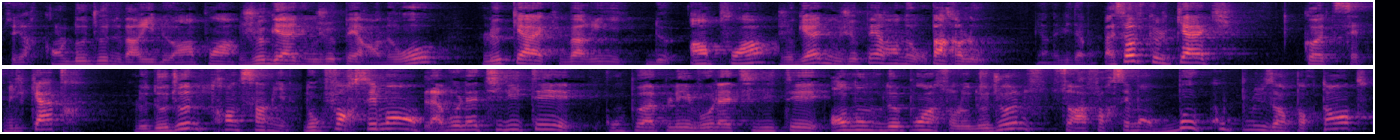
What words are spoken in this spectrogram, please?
C'est-à-dire quand le Dow Jones varie de 1 point, je gagne ou je perds 1 euro. Le CAC varie de 1 point, je gagne ou je perds 1 euro. Par lot, bien évidemment. Bah, sauf que le CAC cote 7004, le Dow Jones 35 000. Donc forcément, la volatilité qu'on peut appeler volatilité en nombre de points sur le Dow Jones sera forcément beaucoup plus importante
